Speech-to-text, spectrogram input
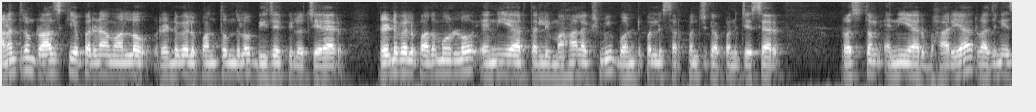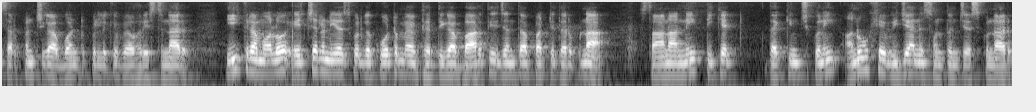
అనంతరం రాజకీయ పరిణామాల్లో రెండు వేల పంతొమ్మిదిలో బీజేపీలో చేరారు రెండు వేల పదమూడులో ఎన్ఈఆర్ తల్లి మహాలక్ష్మి బంటుపల్లి సర్పంచ్గా పనిచేశారు ప్రస్తుతం ఎన్ఈఆర్ భార్య రజనీ సర్పంచ్గా బంటుపల్లికి వ్యవహరిస్తున్నారు ఈ క్రమంలో హెచ్చల నియోజకవర్గ కూటమి అభ్యర్థిగా భారతీయ జనతా పార్టీ తరపున స్థానాన్ని టికెట్ దక్కించుకుని అనూహ్య విజయాన్ని సొంతం చేసుకున్నారు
